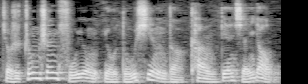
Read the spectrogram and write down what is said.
就是终身服用有毒性的抗癫痫药物。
